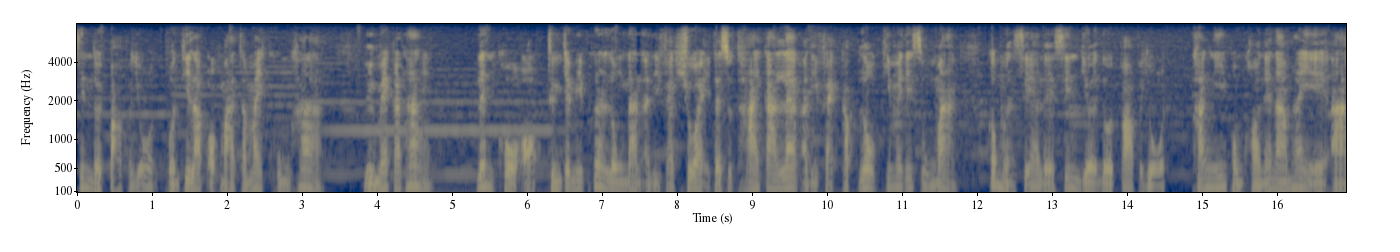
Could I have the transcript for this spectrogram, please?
ซินโดยเปล่าประโยชน์ ผลที่รับออกมาจะไม่คุ้มค่า หรือแม้กระทั่งเล่นโคออฟถึงจะมีเพื่อนลงดัน Artifact ช่วย แต่สุดท้ายการแลก Artifact กับโลกที่ไม่ได้สูงมาก ก็เหมือนเสียเลซินเยอะโดยเปล่าประโยชน์ ทั้งนี้ผมขอแนะนำให้ AR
